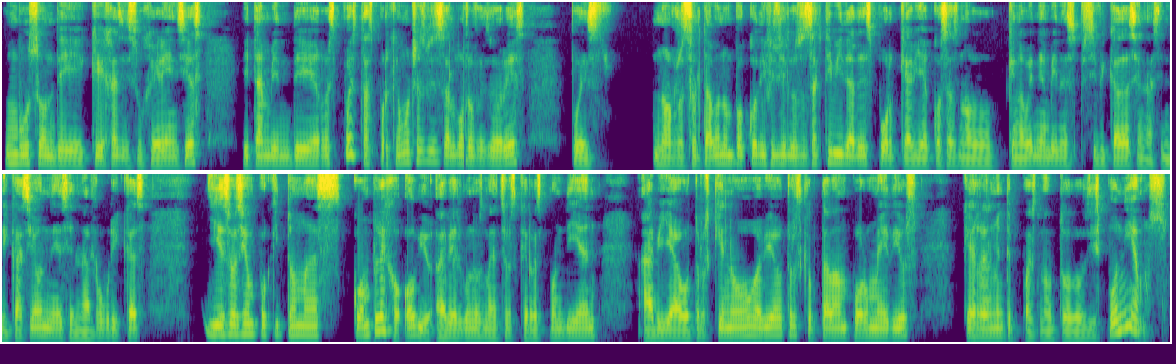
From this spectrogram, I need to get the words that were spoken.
un buzón de quejas y sugerencias y también de respuestas, porque muchas veces algunos profesores pues nos resultaban un poco difíciles sus actividades porque había cosas que no venían bien especificadas en las indicaciones, en las rúbricas, y eso hacía un poquito más complejo, obvio, había algunos maestros que respondían, había otros que no, había otros que optaban por medios que realmente pues no todos disponíamos.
